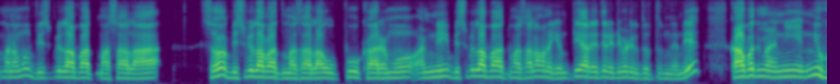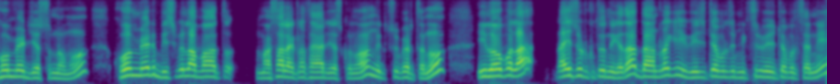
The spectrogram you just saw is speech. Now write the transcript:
మనము బిస్మిల్లాబాద్ మసాలా సో బిస్మిల్లాబాద్ మసాలా ఉప్పు కారము అన్ని బిస్మిల్లాబాద్ మసాలా మనకి ఎంటీఆర్ అయితే రెడీమేడ్కి దొరుకుతుందండి. కాకపోతే మనం అన్ని అన్ని హోమ్ మేడ్ చేస్తున్నాము. హోమ్ మేడ్ బిస్మిల్లాబాద్ మసాలా ఎట్లా తయారు చేసుకున్నామో మీకు చూపెడతాను. ఈ లోపల రైస్ ఉడుకుతుంది కదా దాంట్లోకి వెజిటేబుల్స్ మిక్స్డ్ వెజిటేబుల్స్ అన్ని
